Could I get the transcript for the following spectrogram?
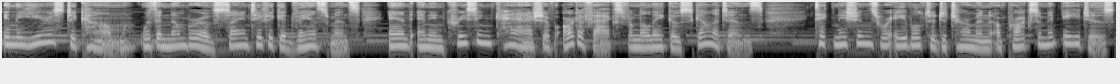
In the years to come, with a number of scientific advancements and an increasing cache of artifacts from the Lake of Skeletons, technicians were able to determine approximate ages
